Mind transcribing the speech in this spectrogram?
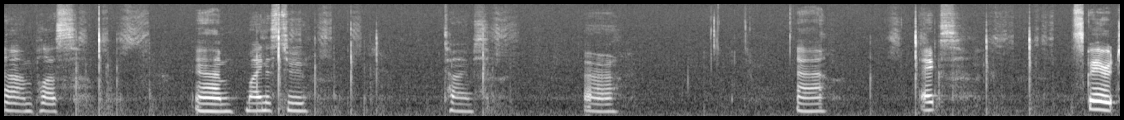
um, plus um, minus 2 times uh, uh, x squared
